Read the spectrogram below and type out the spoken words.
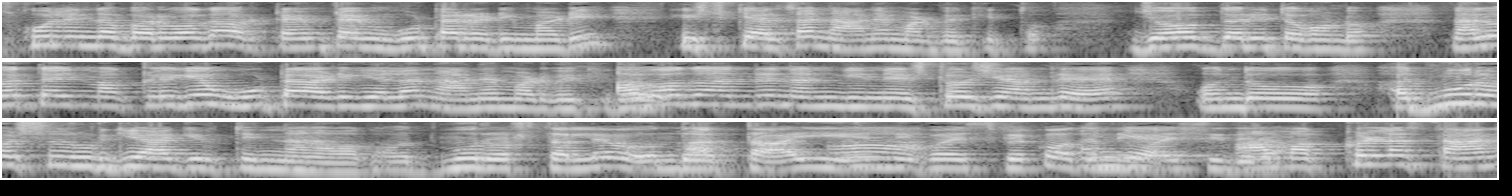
ಸ್ಕೂಲಿಂದ ಬರುವಾಗ ಅವ್ರ ಟೈಮ್ ಟೈಮ್ ಊಟ ರೆಡಿ ಮಾಡಿ ಇಷ್ಟು ಕೆಲಸ ನಾನೇ ಮಾಡಬೇಕಿತ್ತು. ಜವಾಬ್ದಾರಿ ತಗೊಂಡು. ನಲ್ವತ್ತೈದು ಮಕ್ಕಳಿಗೆ ಊಟ, ಅಡಿಗೆ ಎಲ್ಲ ನಾನೇ ಮಾಡಬೇಕಿತ್ತು. ಅವಾಗ ಅಂದ್ರೆ ನನಗೆ ಇನ್ನು ಎಷ್ಟು ವರ್ಷ ಅಂದ್ರೆ ಒಂದು ಹದಿಮೂರು ವರ್ಷದ ಹುಡುಗಿ ಆಗಿರ್ತೀನಿ ನಾನು ಅವಾಗ. ಹದ್ಮೂರು ವರ್ಷದಲ್ಲೇ ಒಂದು ತಾಯಿ ಏನ್ ನಿಭಾಯಿಸ್ಬೇಕು ಅದನ್ನ ನಿಭಾಯಿಸಿದ್ರು ಆ ಮಕ್ಕಳನ್ನ ಸ್ನಾನ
